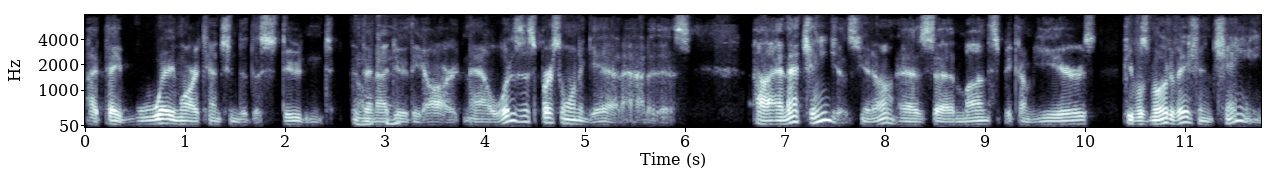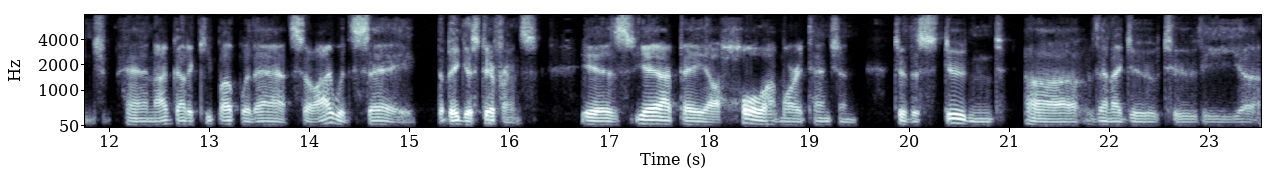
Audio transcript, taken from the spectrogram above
I pay way more attention to the student than I do the art. Now, what does this person want to get out of this? Uh, and that changes, you know, as uh, months become years, people's motivation change, and I've got to keep up with that. So I would say the biggest difference is, yeah, I pay a whole lot more attention to the student uh, than I do to the uh,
